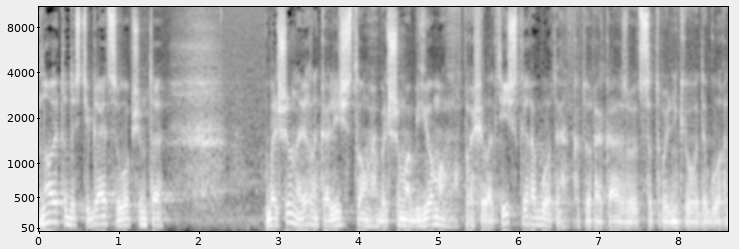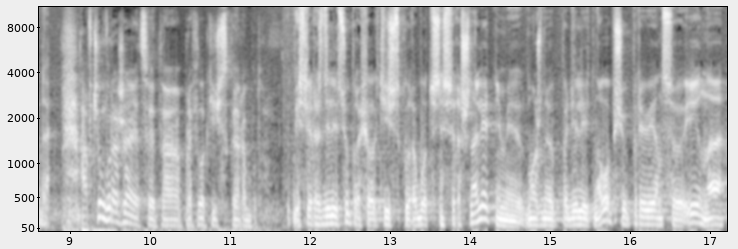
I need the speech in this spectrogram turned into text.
Но это достигается, в общем-то, большим, наверное, количеством, большим объемом профилактической работы, которую оказывают сотрудники ОВД города. А в чем выражается эта профилактическая работа? Если разделить всю профилактическую работу с несовершеннолетними, можно ее поделить на общую превенцию и на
